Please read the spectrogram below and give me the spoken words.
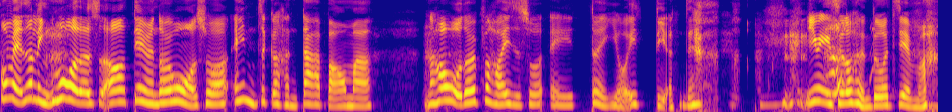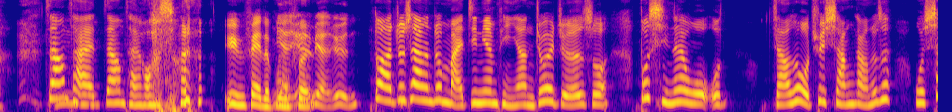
我每次领货的时候，店员都会问我说：“哎、你这个很大包吗？”然后我都会不好意思说：“哎、对，有一点这样，因为一次都很多件嘛，这样才、这样才划算。运费的部免运分。免运，对啊，就像就买纪念品一样，你就会觉得说不行哎、我我假如说我去香港，就是我下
